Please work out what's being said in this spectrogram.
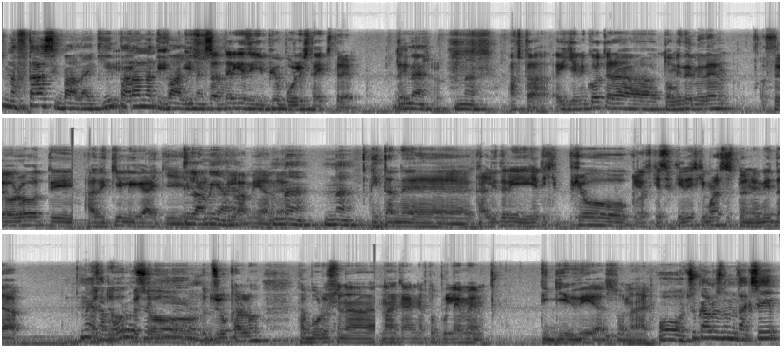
να φτάσει μπάλα εκεί παρά να τη βάλει. σω θα τέριαζε πιο πολύ στα εξτρέμ. Ναι, ναι. Αυτά. Ε, γενικότερα το 0-0 θεωρώ ότι αδικεί λιγάκι τη Λαμία. Τη ε. Λαμία ναι. ναι, ναι. Ήταν καλύτερη γιατί είχε πιο κλασικές ευκαιρίες και μάλιστα στο 90 Ναι, με θα το, μπορούσε με το και- Τζούκαλο θα μπορούσε να, να κάνει αυτό που λέμε την κηδεία στον Άρη. Ο Τσούκαλο μεταξύ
